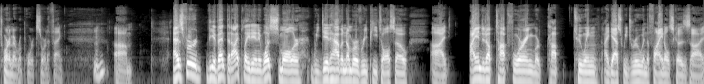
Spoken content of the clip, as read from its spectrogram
tournament report sort of thing. Mm-hmm. Um, as for the event that I played in, it was smaller. We did have a number of repeats also. Uh, I ended up top fouring or top twoing, I guess. We drew in the finals because uh,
